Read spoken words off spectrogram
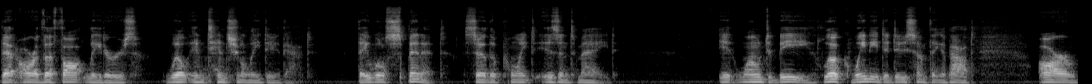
that are the thought leaders will intentionally do that. They will spin it so the point isn't made it won't be. Look we need to do something about our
